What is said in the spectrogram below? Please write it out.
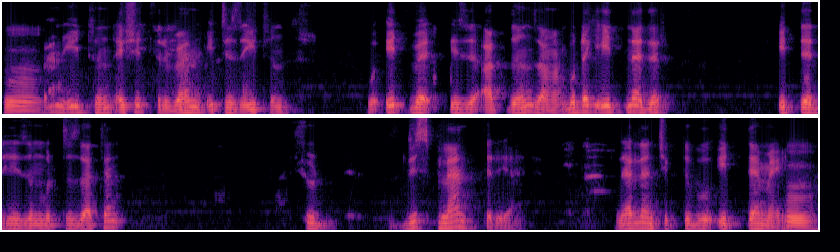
Hmm. When eaten eşittir when it is eaten'dır. Bu it ve is'i attığın zaman buradaki it nedir? It dediği zımbırtı zaten şu this plant'tir yani. Nereden çıktı bu it demeyin. Hmm.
